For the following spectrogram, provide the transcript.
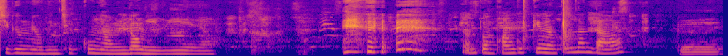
지금 여긴 제콩의 엉덩이 위에요. 한번 방구 끼면 끝난다. 끝.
